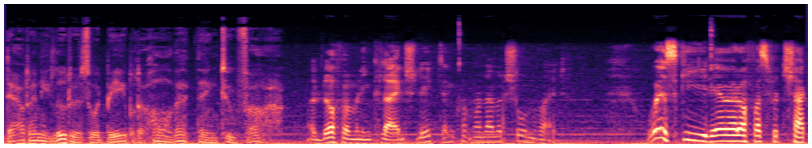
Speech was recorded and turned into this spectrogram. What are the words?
Doubt any looters would be able to haul that thing too far. Na doch, wenn man ihn klein schlägt, dann kommt man damit schon weit. Whisky, der wäre doch was für Chuck.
